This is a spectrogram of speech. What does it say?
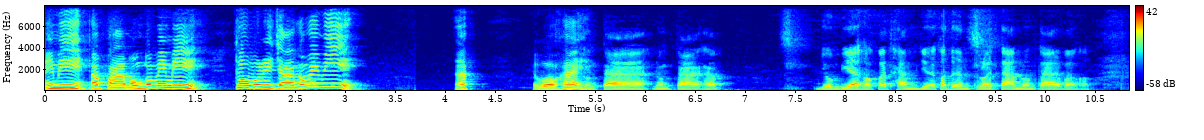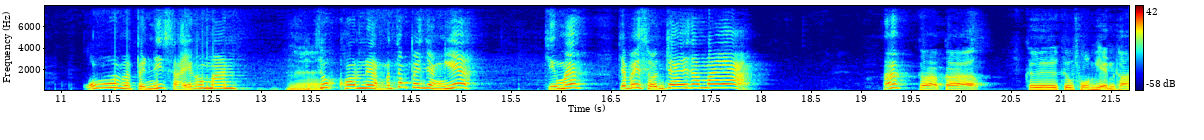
ไม่มีพระป่าผมก็ไม่มี ตู้บริจาคก็ไม่มีอะจะบอกให้หลวงตาหลวงตาครับ โยมเบียร์เขาก็ทำเยอะเขาเดินรอยตามหลวงตาหรือเปล่าครับ โอ้ยมันเป็นนิสัยของมัน นะฮะทุกคนเนี่ยมันต้องเป็นอย่างเงี้ยจริงไหมจะไปสนใจทำไมอะฮะก็ก็คือคือผมเห็นเขา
